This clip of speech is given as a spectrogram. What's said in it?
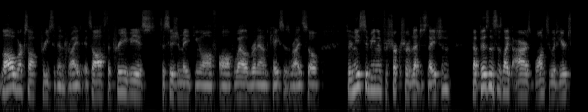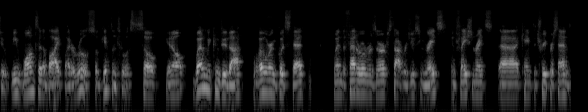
law works off precedent right? It's off the previous decision making off of well-renowned cases right? So there needs to be an infrastructure of legislation that businesses like ours want to adhere to. We want to abide by the rules so give them to us. So you know when we can do that when we're in good stead when the federal reserve start reducing rates inflation rates uh, came to 3%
